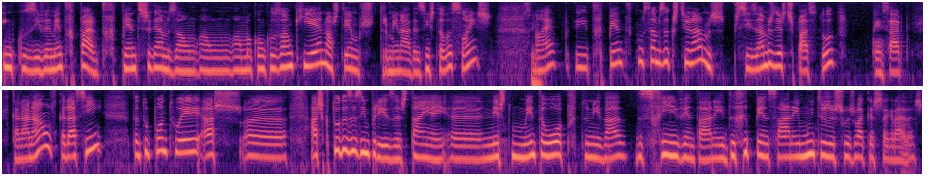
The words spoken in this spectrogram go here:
inclusivamente, repare, de repente chegamos a, um, a, um, a uma conclusão que é, nós temos determinadas instalações, Sim. não é? E, de repente, começamos a questionar, mas precisamos deste espaço todo? Quem sabe, se calhar não, se calhar sim. Portanto, o ponto é, acho, uh, acho que todas as empresas têm uh, neste momento a oportunidade de se reinventarem, de repensarem muitas das suas vacas sagradas.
